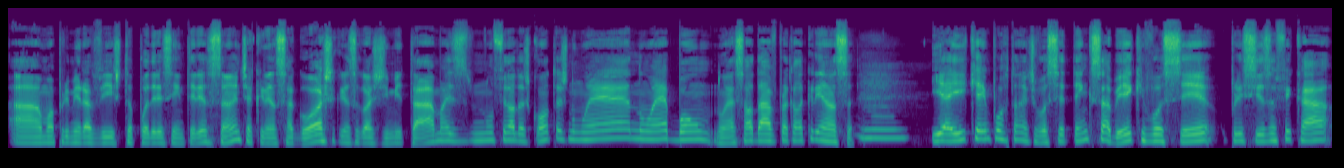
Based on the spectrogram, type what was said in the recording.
a uma primeira vista poderia ser interessante, a criança gosta, a criança gosta de imitar, mas no final das contas não é, não é bom, não é saudável para aquela criança. Hum. E aí que é importante, você tem que saber que você precisa ficar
